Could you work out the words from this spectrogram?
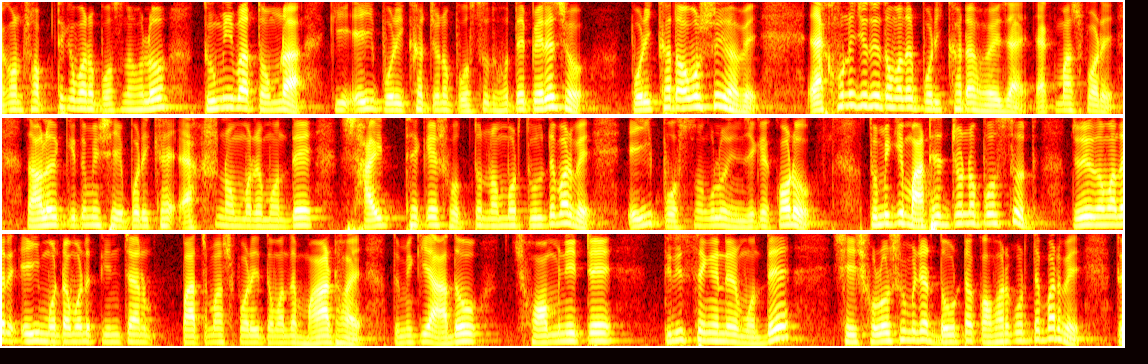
এখন সব থেকে বড় প্রশ্ন হলো, তুমি বা তোমরা কি এই পরীক্ষার জন্য প্রস্তুত হতে পেরেছ? পরীক্ষা তো অবশ্যই হবে। এখনই যদি তোমাদের পরীক্ষাটা হয়ে যায় এক মাস পরে, তাহলে কি তুমি সেই পরীক্ষায় একশো নম্বরের মধ্যে ষাট থেকে সত্তর নম্বর তুলতে পারবে? এই প্রশ্নগুলো নিজেকে করো। তুমি কি মাঠের জন্য প্রস্তুত? যদি তোমাদের এই মোটামুটি তিন, চার, পাঁচ মাস পরেই তোমাদের মাঠ হয়, তুমি কি আদৌ ছ মিনিটে তিরিশ সেকেন্ডের মধ্যে সেই ষোলোশো মিটার দৌড়টা কভার করতে পারবে? তো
